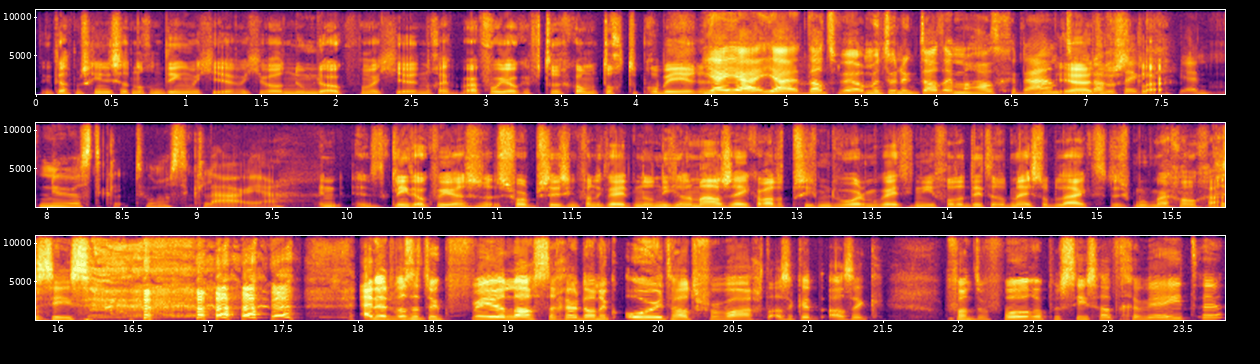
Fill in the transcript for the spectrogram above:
ik dacht, misschien is dat nog een ding wat je, wat je wel noemde, ook van wat je nog even, waarvoor je ook even terugkwam, om toch te proberen. Ja, ja, ja, dat wel. Maar toen ik dat eenmaal had gedaan, Ja, toen dacht was het ik... klaar. Ja, nu was het, toen was het klaar, ja. En het klinkt ook weer als een soort beslissing van, ik weet nog niet helemaal zeker wat het precies moet worden, maar ik weet in ieder geval dat dit er het meest op lijkt, dus ik moet maar gewoon gaan. Precies. en het was natuurlijk veel lastiger dan ik ooit had verwacht. Als ik, het, als ik van tevoren precies had geweten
